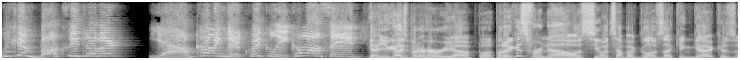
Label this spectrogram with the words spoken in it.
We can box each other? Yeah, I'm coming there quickly. Come on, Sage. Yeah, you guys better hurry up. Uh, but I guess for now, I'll see what type of gloves I can get because,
